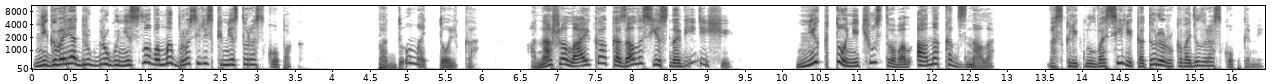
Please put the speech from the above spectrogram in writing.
Не говоря друг другу ни слова, мы бросились к месту раскопок. Подумать только! А наша лайка оказалась ясновидящей. Никто не чувствовал, а она как знала. — воскликнул Василий, который руководил раскопками.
